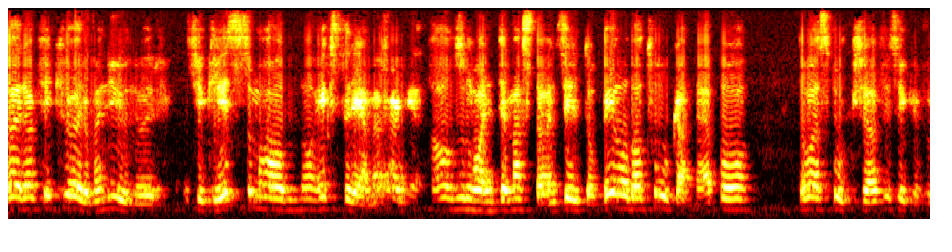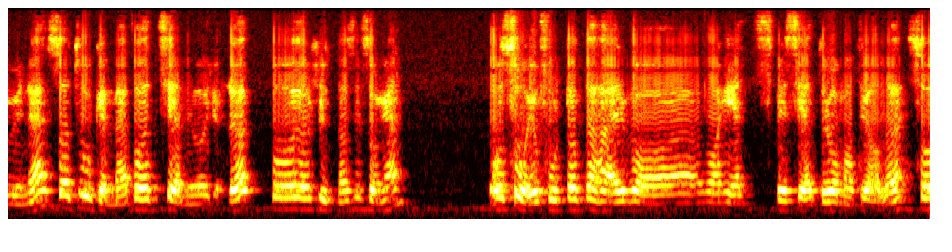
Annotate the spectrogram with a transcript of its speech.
der jeg fikk høre om en juniorsyklist som hadde noen ekstreme ferdigheter, som vant det meste han stilte opp i. og Da tok jeg med på Da var sportssjef i Sykkelforbundet, så jeg tok han med på et seniorløp på slutten av sesongen. Og så jo fort at det her var, var helt spesielt råmateriale. Så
